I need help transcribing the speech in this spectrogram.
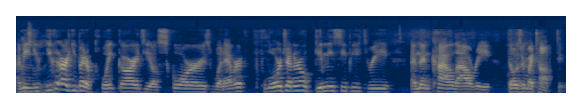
I mean, you, you could argue better point guards, you know, scorers, whatever. Floor general, give me CP3, and then Kyle Lowry. Those are my top two.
